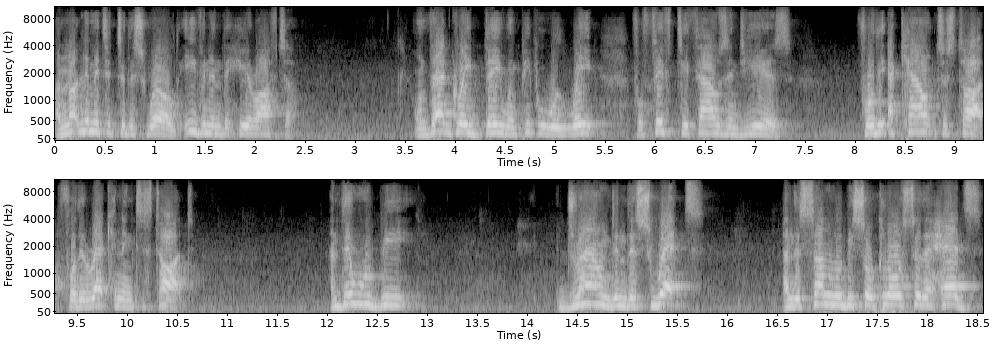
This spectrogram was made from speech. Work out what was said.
are not limited to this world, even in the hereafter. On that great day when people will wait for 50,000 years for the account to start, for the reckoning to start. And they will be drowned in the sweat, and the sun will be so close to their heads.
